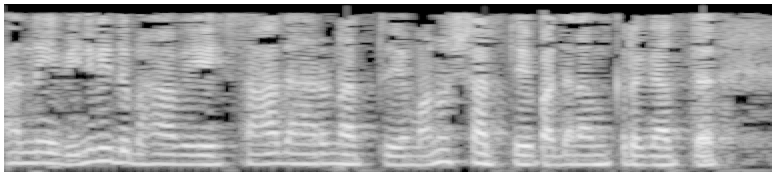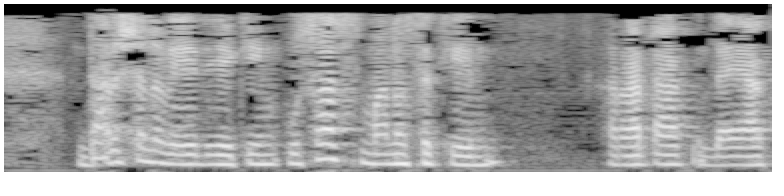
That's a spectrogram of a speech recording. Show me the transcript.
අන්නේ විනිවිද භාවයේ සාධාරණත්වය මනුෂ්‍යත්වයේ පදනම් කරගත්ත දර්ශන වේදයකින් උසස් මනසකින් රටක් දයක්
